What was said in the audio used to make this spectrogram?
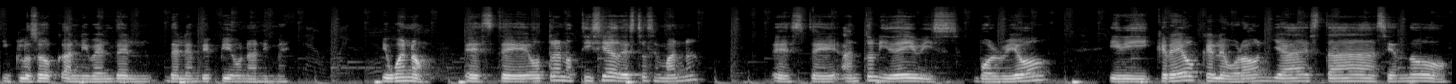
Incluso al nivel del, del MVP unánime. Y bueno, este, otra noticia de esta semana. Este, Anthony Davis volvió y creo que LeBron ya está haciendo,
